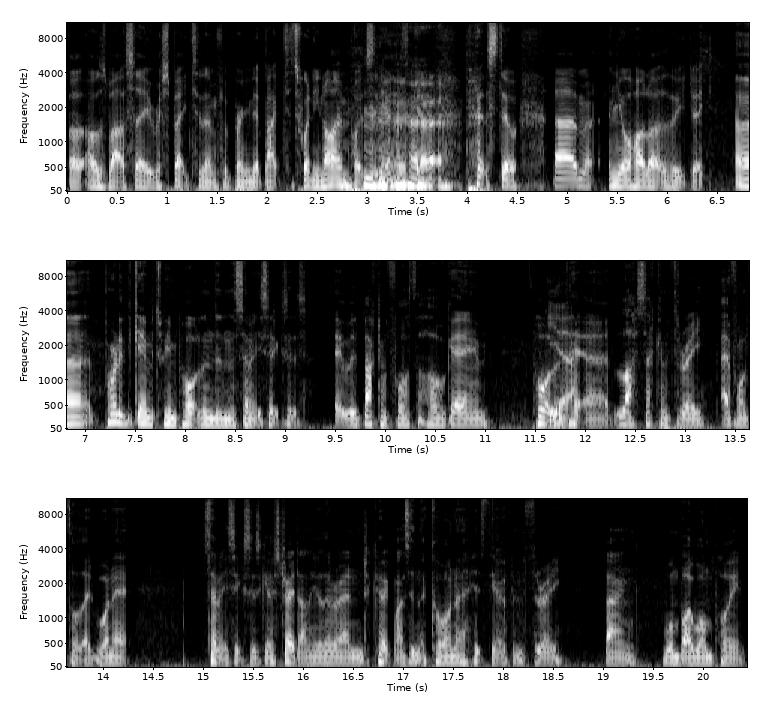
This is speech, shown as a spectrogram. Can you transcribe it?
Uh, I was about to say respect to them for bringing it back to 29 points in the end the game, but still. Um, and your highlight of the week, Jake. Uh, probably the game between Portland and the 76ers. It was back and forth the whole game. Portland Yeah. hit a last second three. Everyone thought they'd won it. 76ers go straight down the other end. Korkmaz in the corner, hits the open three. Bang. One by one point.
